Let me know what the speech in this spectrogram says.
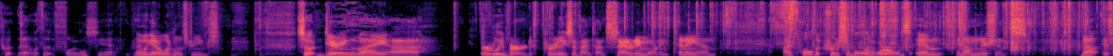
Put that with the foils? Yeah. And we got a Woodland Streams. So during my uh, early bird pre-release event on Saturday morning, 10 a.m., I pulled the Crucible of Worlds and an Omniscience. Now, it's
